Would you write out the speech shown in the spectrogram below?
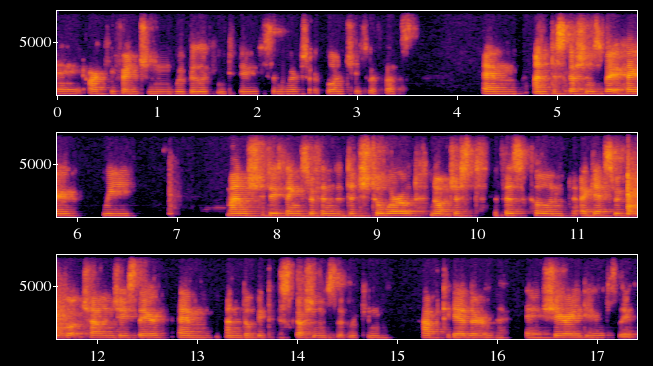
uh, ArchiFringe, and we'll be looking to do similar sort of launches with us, um, and discussions about how we manage to do things within the digital world, not just the physical. And I guess we've got challenges there, um, and there'll be discussions that we can have together and uh, share ideas there.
